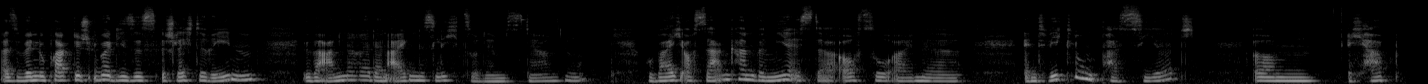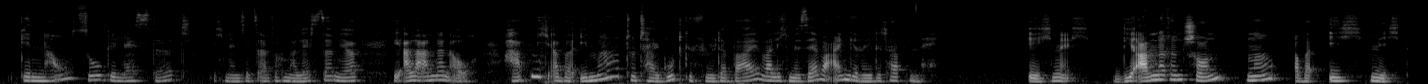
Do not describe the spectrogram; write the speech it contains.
Also wenn du praktisch über dieses schlechte Reden über andere dein eigenes Licht so dimmst. Ja. Wobei ich auch sagen kann, bei mir ist da auch so eine Entwicklung passiert. Ähm, ich habe genauso gelästert, ich nenne es jetzt einfach mal lästern, ja, wie alle anderen auch. Habe mich aber immer total gut gefühlt dabei, weil ich mir selber eingeredet habe, nee, ich nicht. Die anderen schon, ne? aber ich nicht.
